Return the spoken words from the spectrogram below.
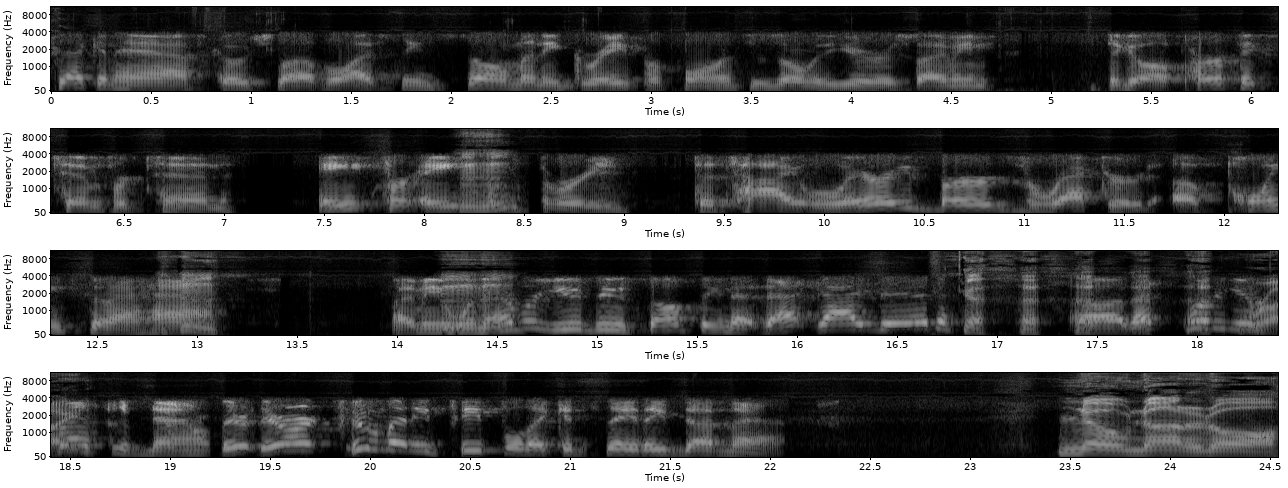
second half, Coach Lovell, I've seen so many great performances over the years. I mean, to go a perfect 10 for 10, 8 for 8 mm-hmm. from 3, to tie Larry Bird's record of points and a half. I mean, mm-hmm. whenever you do something that that guy did, uh, that's pretty impressive. right. Now, there there aren't too many people that can say they've done that. No, not at all.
